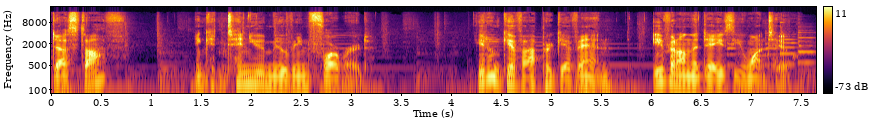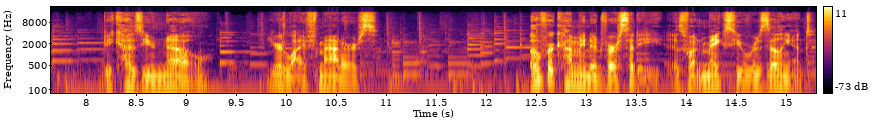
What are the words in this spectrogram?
dust off, and continue moving forward. You don't give up or give in, even on the days you want to, because you know your life matters. Overcoming adversity is what makes you resilient,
